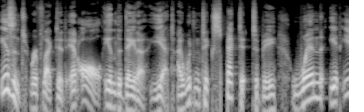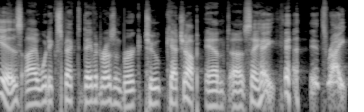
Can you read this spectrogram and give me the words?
isn't reflected at all in the data yet. I wouldn't expect it to be. When it is, I would expect David Rosenberg to catch up and uh, say, hey, it's right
